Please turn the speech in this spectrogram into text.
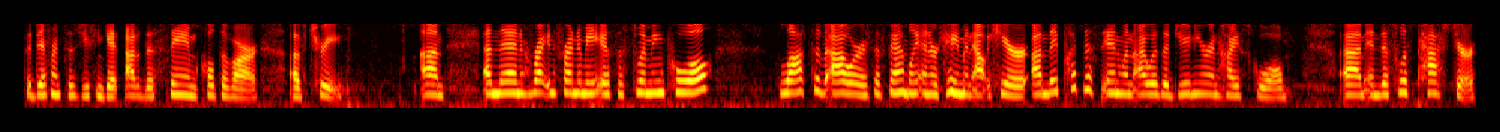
the differences you can get out of the same cultivar of tree. Um, and then right in front of me is a swimming pool lots of hours of family entertainment out here. Um, they put this in when I was a junior in high school, um, and this was pasture.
